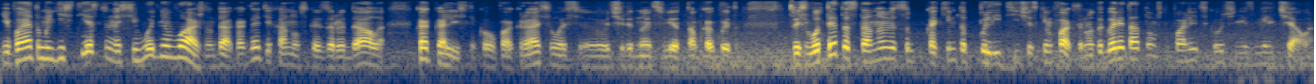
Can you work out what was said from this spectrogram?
и поэтому, естественно, сегодня важно, да, когда Тихановская зарыдала, как Колесникова покрасилась э, в очередной цвет там какой-то. То есть вот это становится каким-то политическим фактором. Это говорит о том, что политика очень измельчала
